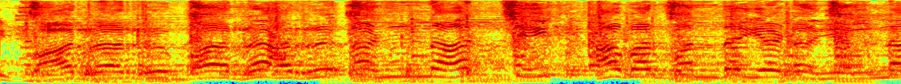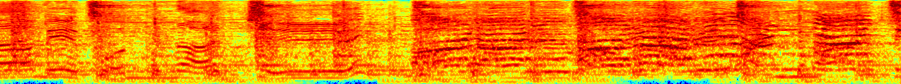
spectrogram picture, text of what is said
வராரு வராரு அண்ணாச்சி. அவர் வந்த இடம் எல்லாமே பொன்னாச்சு. வாராரு வாராரு அண்ணாச்சி.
